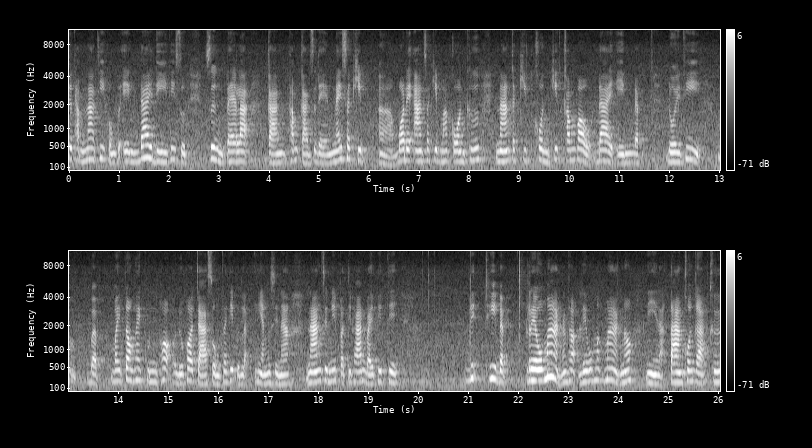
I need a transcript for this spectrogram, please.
จะทำหน้าที่ของตัวเองได้ดีที่สุด ซึ่งแต่ละการทำการแสดงในสคริปต์บอได้อ่านสคริปต์มาก่อนคือนางก็คิดคนคิดคำเว้าได้เองแบบโดยที่ แบบไม่ต้องให้คุณพ่อหรือพ่อจ๋าส่งสคริปต์อื่นละอหย่างสินะนางจะมีปฏิภาณไหวพริบที่ที่แบบเร็วมากนะเถอะเร็วมากๆเนาะนี่แหละต่างคนก็คือ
